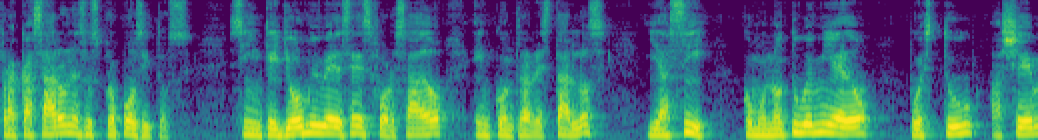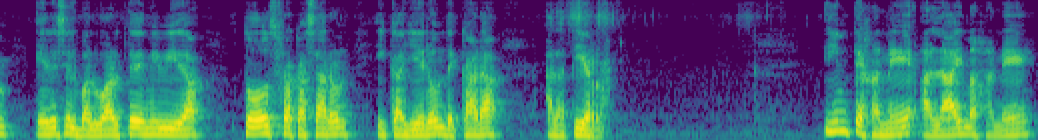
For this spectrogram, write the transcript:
fracasaron en sus propósitos, sin que yo me hubiese esforzado en contrarrestarlos, y así, como no tuve miedo, pues tú, Hashem, eres el baluarte de mi vida, todos fracasaron y cayeron de cara a la tierra. Im tehane alai mahane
